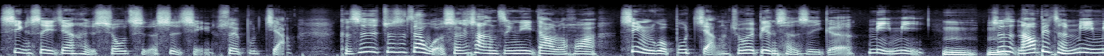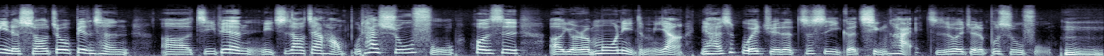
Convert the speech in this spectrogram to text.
性是一件很羞耻的事情，所以不讲。可是就是在我身上经历到的话，性如果不讲，就会变成是一个秘密，嗯，就是然后变成秘密的时候，就变成。呃，即便你知道这样好像不太舒服，或者是呃有人摸你怎么样，你还是不会觉得这是一个侵害，只是会觉得不舒服。嗯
